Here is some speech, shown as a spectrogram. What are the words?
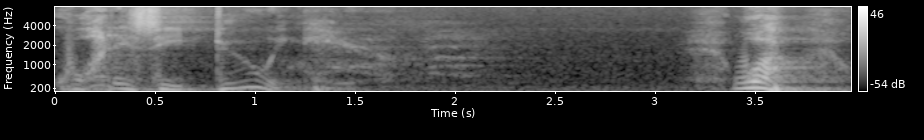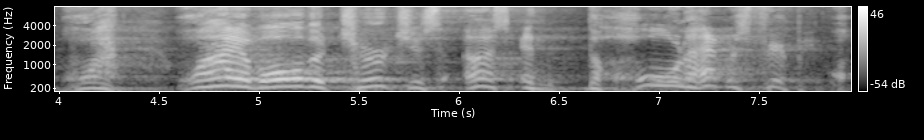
What is he doing here? Why, why, why of all the churches, us and the whole atmosphere? Oh,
